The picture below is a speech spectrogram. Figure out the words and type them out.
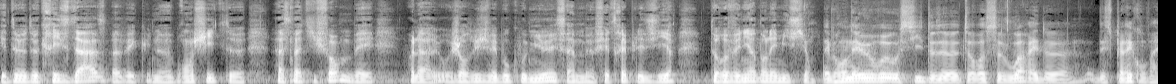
et de, de crise d'asthme avec une bronchite euh, asthmatiforme, mais voilà, aujourd'hui je vais beaucoup mieux et ça me fait très plaisir de revenir dans l'émission. Eh ben, on est heureux aussi de te recevoir et de d'espérer qu'on va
